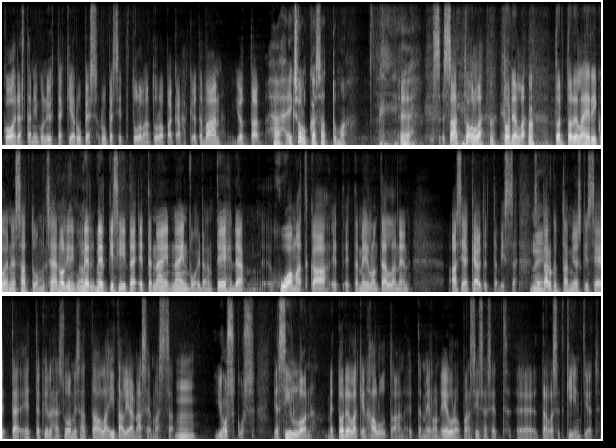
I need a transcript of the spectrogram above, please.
kohdasta niin kuin yhtäkkiä rupesi, rupesi sitten tulevan turvapaikanhakijoita, vaan jotta... Häh, eikö se ollutkaan sattumaa? Eh. Saattoi olla todella, to, todella erikoinen sattuma, mutta sehän oli niin kuin mer- merkki siitä, että näin, näin voidaan tehdä. Huomatkaa, että, että meillä on tällainen asia käytettävissä. Niin. Se tarkoittaa myöskin se, että, että kyllähän Suomi saattaa olla Italian asemassa. Mm joskus. Ja silloin me todellakin halutaan, että meillä on Euroopan sisäiset äh, tällaiset kiintiöt.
